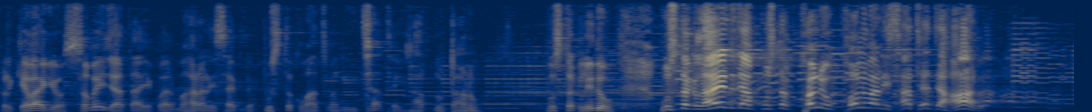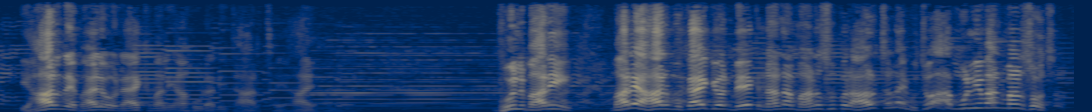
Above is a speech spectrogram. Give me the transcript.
પણ કહેવાય ગયો, સમય જતા એકવાર મહારાણી સાહેબને પુસ્તક વાંચવાની ઈચ્છા થઈ, રાતનું ટાણું. પુસ્તક લીધું. પુસ્તક લઈને જ્યાં પુસ્તક ખોલ્યું, ખોલવાની સાથે જ હાર. એ હારને ભાળ્યો ને આંખમાંની આહુડાની ધાર થઈ. હાય હાય. ભૂલ મારી, મારે હાર મુકાઈ ગયો મેં એક નાના માણસ ઉપર હાર ચડાવ્યું. જો આ મૂલ્યવાન માણસો છે.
